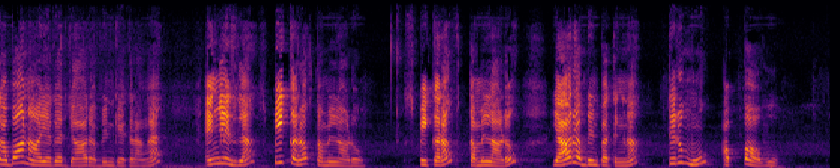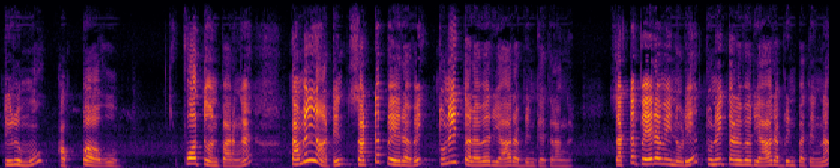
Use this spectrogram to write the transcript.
சபாநாயகர் யார் அப்படின்னு கேட்குறாங்க இங்கிலீஷில் speaker of Tamil Nadu speaker of Tamil Nadu யார் அப்படின்னு பார்த்தீங்கன்னா திருமு அப்பாவு. திருமு அப்பாவு. ஃபோர்த் ஒன் பாருங்கள் தமிழ்நாட்டின் சட்டப்பேரவை துணைத் தலைவர் யார் அப்படின்னு கேட்குறாங்க சட்டப்பேரவையினுடைய துணைத் தலைவர் யார் அப்படின்னு பார்த்தீங்கன்னா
